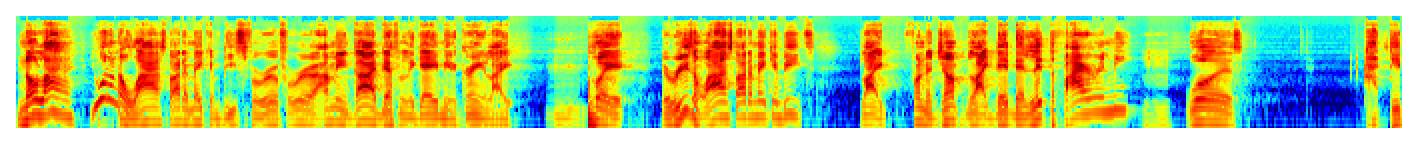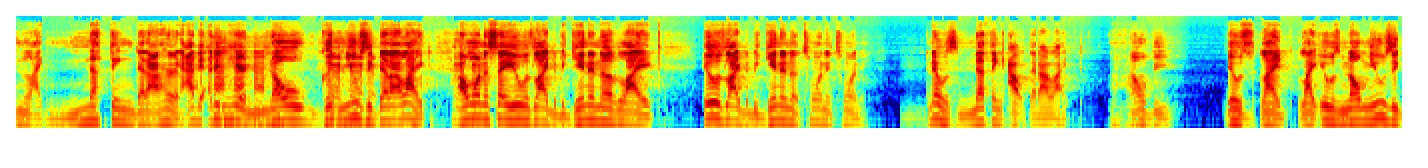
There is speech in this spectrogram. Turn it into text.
no lie, you want to know why I started making beats for real for real? I mean, God definitely gave me the green light, mm-hmm. but the reason why I started making beats, like from the jump, like that that lit the fire in me, mm-hmm. was I didn't like nothing that I heard. I, di- I didn't hear no good music that I liked. I want to say it was like the beginning of like it was like the beginning of 2020, mm. and there was nothing out that I liked. Uh-huh. No beat. It was like like it was no music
